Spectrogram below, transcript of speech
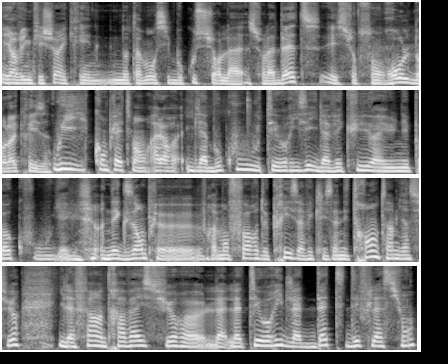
Et Irving Fisher écrit notamment aussi beaucoup sur la, sur la dette et sur son rôle dans la crise. Oui, complètement. Alors, il a beaucoup théorisé. Il a vécu à une époque où il y a eu un exemple euh, vraiment fort de crise avec les années 30, hein, bien sûr. Il a fait un travail sur euh, la, la théorie de la dette-déflation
